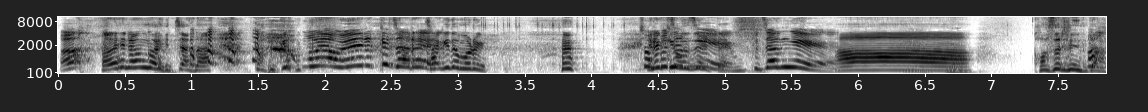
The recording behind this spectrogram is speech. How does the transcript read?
아 이런 거 있잖아 뭐야 왜 이렇게 잘해 자기도 모르게 이렇게 때 부장님 아 음. 거슬린다.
